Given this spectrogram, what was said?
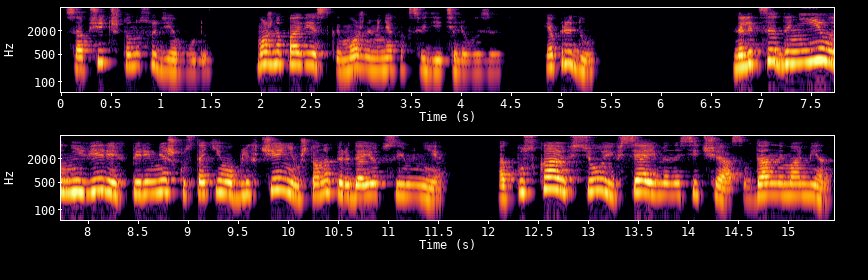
Сообщить, что на суде буду. Можно повесткой, можно меня как свидетеля вызвать. Я приду. На лице Даниила неверие вперемешку с таким облегчением, что оно передается и мне. Отпускаю все и вся именно сейчас, в данный момент.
